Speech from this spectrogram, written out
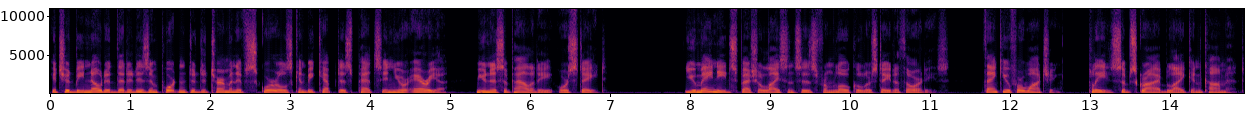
It should be noted that it is important to determine if squirrels can be kept as pets in your area, municipality, or state. You may need special licenses from local or state authorities. Thank you for watching. Please subscribe, like, and comment.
